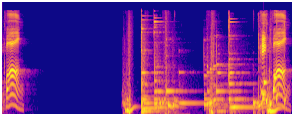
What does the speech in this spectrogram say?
Ping pong. Ping pong.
